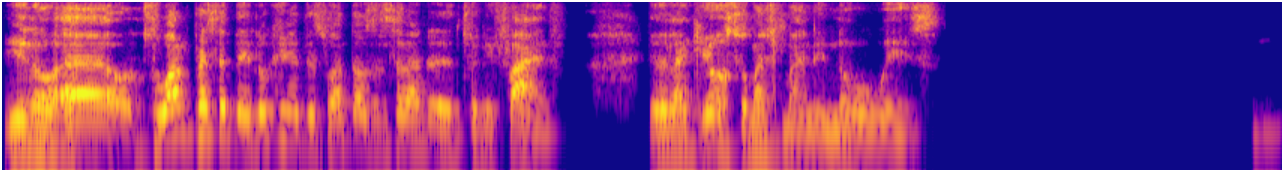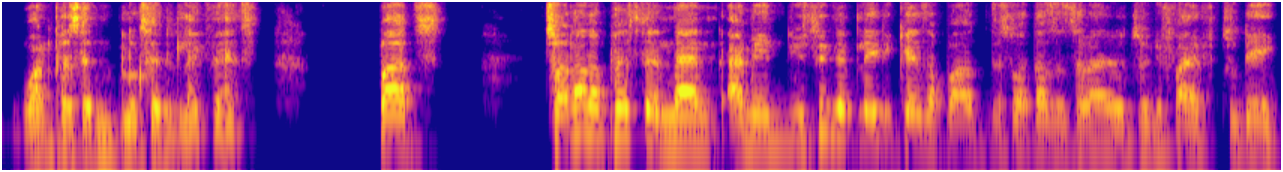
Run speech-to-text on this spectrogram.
You know, uh, to one person, they're looking at this 1,725. You're like, yo, so much money, no ways. One person looks at it like that. But to another person, man, I mean, you think that lady cares about this 1,725 today.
